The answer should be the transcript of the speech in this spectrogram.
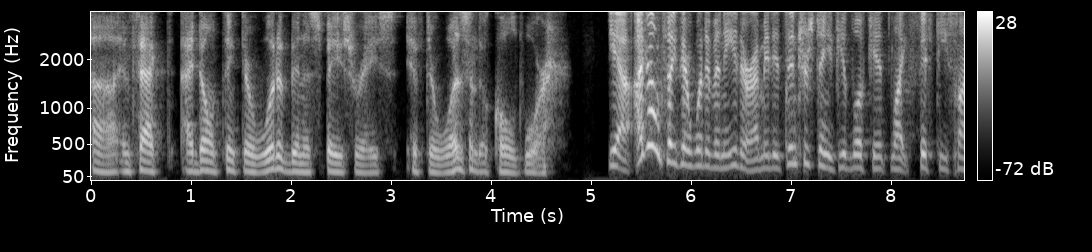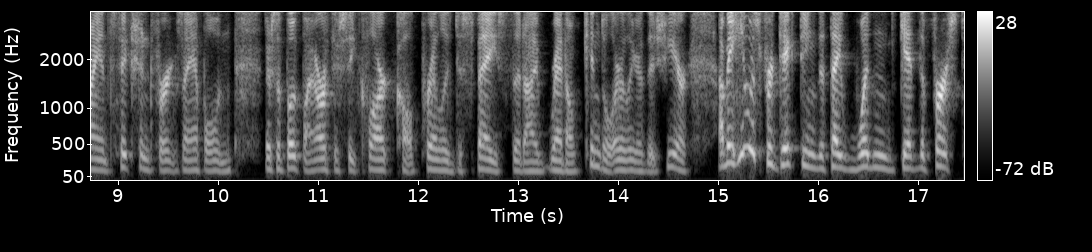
Uh, in fact, I don't think there would have been a space race if there wasn't a Cold War. Yeah, I don't think there would have been either. I mean, it's interesting if you look at like 50 science fiction, for example, and there's a book by Arthur C. Clarke called Prelude to Space that I read on Kindle earlier this year. I mean, he was predicting that they wouldn't get the first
